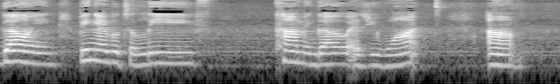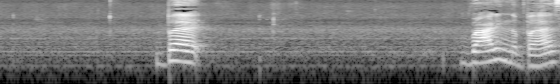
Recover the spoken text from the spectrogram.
going, being able to leave, come and go as you want. Um, but riding the bus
